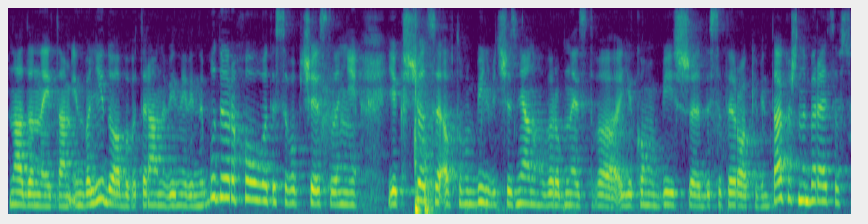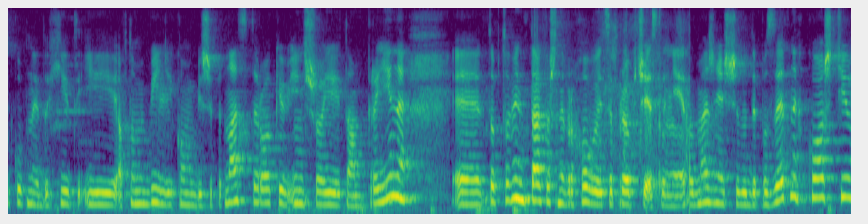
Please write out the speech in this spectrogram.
наданий там інваліду або ветерану війни, він не буде враховуватися в обчисленні. Якщо це автомобіль вітчизняного виробництва, якому більше 10 років, він також не береться в сукупний дохід, і автомобіль, якому більше 15 років іншої там країни. Е, Тобто він також не враховується при обчисленні. Обмеження щодо депозитних коштів,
